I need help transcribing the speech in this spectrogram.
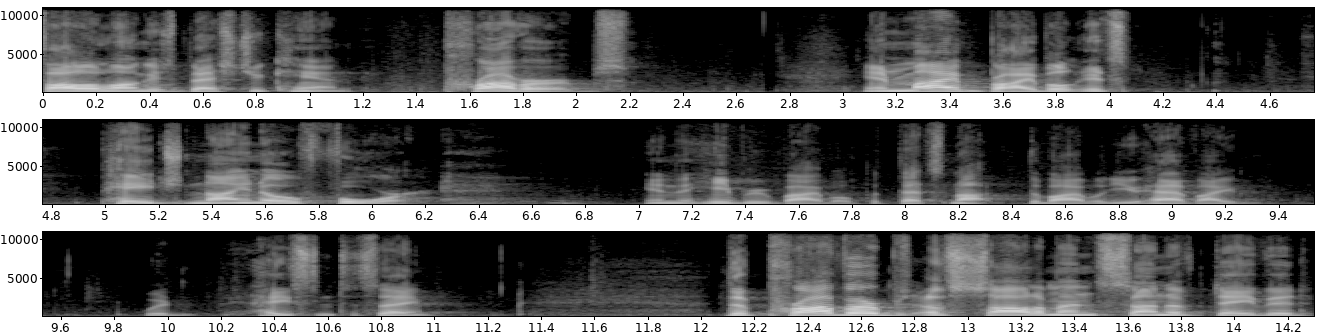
Follow along as best you can. Proverbs. In my Bible, it's page 904 in the Hebrew Bible, but that's not the Bible you have, I would hasten to say. The Proverbs of Solomon, son of David,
